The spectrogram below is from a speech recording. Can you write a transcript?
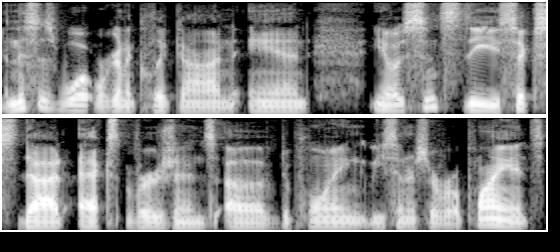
And this is what we're gonna click on, and you know, since the 6.x versions of deploying vCenter Server Appliance,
